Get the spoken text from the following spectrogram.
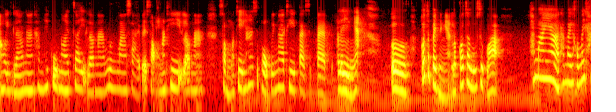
เอาอีกแล้วนะทำให้กูน้อยใจอีกแล้วนะ มึงมาสายไปสองนาทีแล้วนะสองนาทีห้าสิบหกวินาทีแปดสิบแปดอะไรอย่างเงี้ย เออ ก็จะเป็นอย่างเงี้ย แล้วก็จะรู้สึกว่า ทำไมอะทำไมเขาไม่ท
